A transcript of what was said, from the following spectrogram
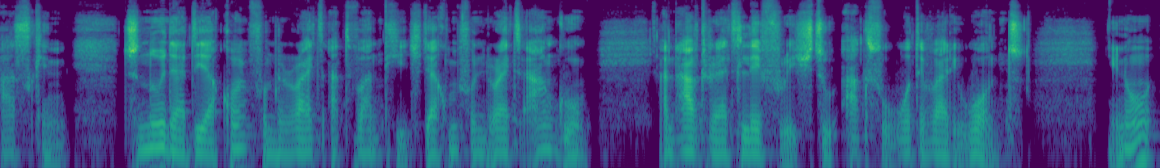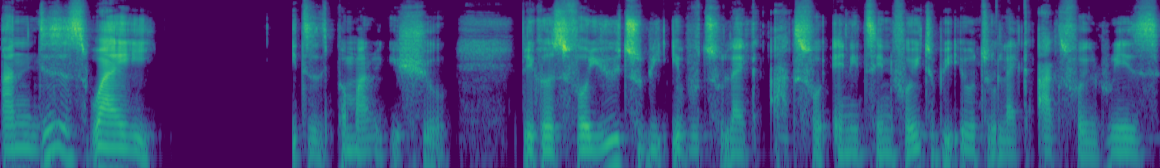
asking, to know that they are coming from the right advantage, they are coming from the right angle, and have the right leverage to ask for whatever they want. You know, and this is why it is a primary issue because for you to be able to like ask for anything, for you to be able to like ask for a raise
